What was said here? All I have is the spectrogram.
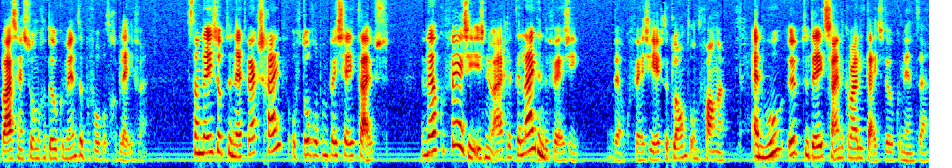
Waar zijn sommige documenten bijvoorbeeld gebleven? Staan deze op de netwerkschijf of toch op een pc thuis? En welke versie is nu eigenlijk de leidende versie? Welke versie heeft de klant ontvangen? En hoe up-to-date zijn de kwaliteitsdocumenten?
